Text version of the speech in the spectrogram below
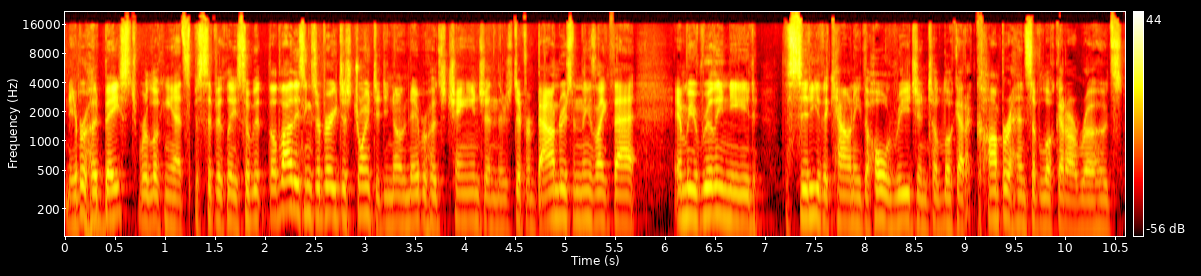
neighborhood based. We're looking at specifically, so a lot of these things are very disjointed. You know, neighborhoods change and there's different boundaries and things like that. And we really need the city, the county, the whole region to look at a comprehensive look at our roads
